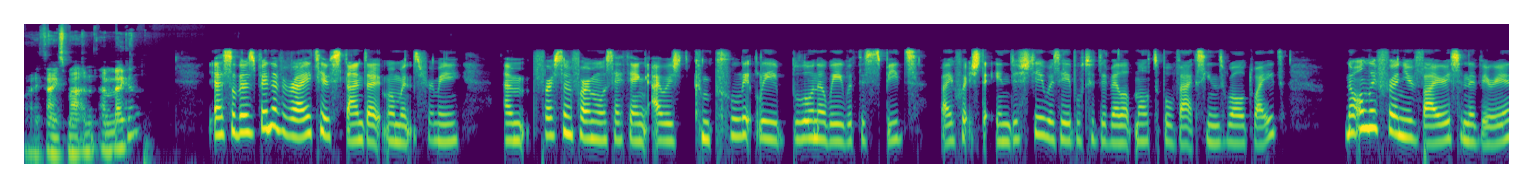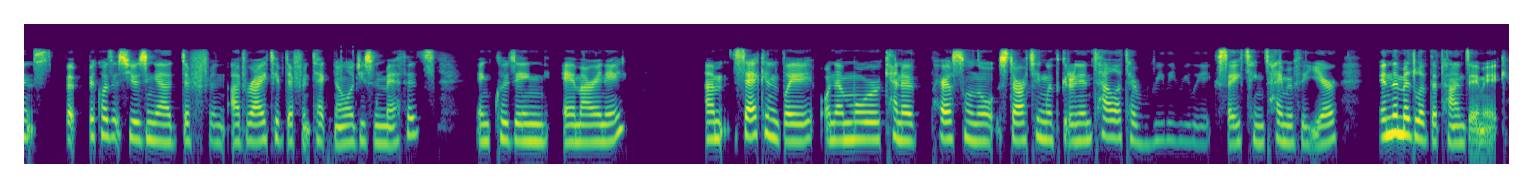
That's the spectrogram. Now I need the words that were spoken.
Great, thanks, Matt. And, and Megan? Yeah, so there's been a variety of standout moments for me. Um, first and foremost, I think I was completely blown away with the speed by which the industry was able to develop multiple vaccines worldwide, not only for a new virus and the variants, but because it's using a different, a variety of different technologies and methods, including mRNA. Um, secondly, on a more kind of personal note, starting with Grünenthal at a really, really exciting time of the year, in the middle of the pandemic,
